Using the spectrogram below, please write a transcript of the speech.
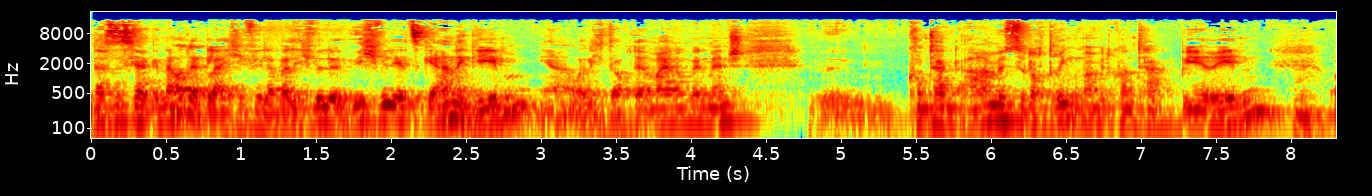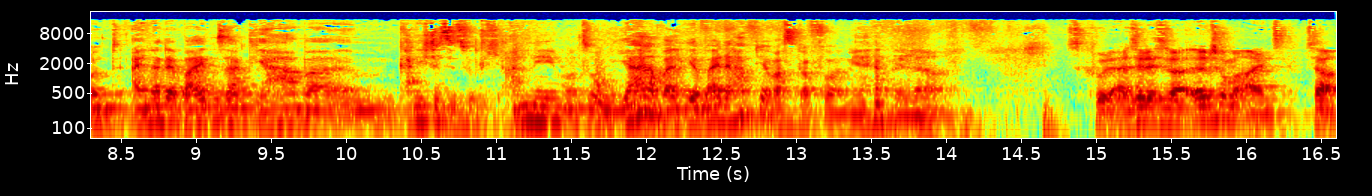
das ist ja genau der gleiche Fehler, weil ich will, ich will jetzt gerne geben, ja, weil ich doch der Meinung bin, Mensch, äh, Kontakt A müsste doch dringend mal mit Kontakt B reden. Hm. Und einer der beiden sagt, ja, aber ähm, kann ich das jetzt wirklich annehmen und so? Ja, weil ihr beide habt ja was davon, ja. Genau. Das ist cool. Also das war Irrtum 1. So,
